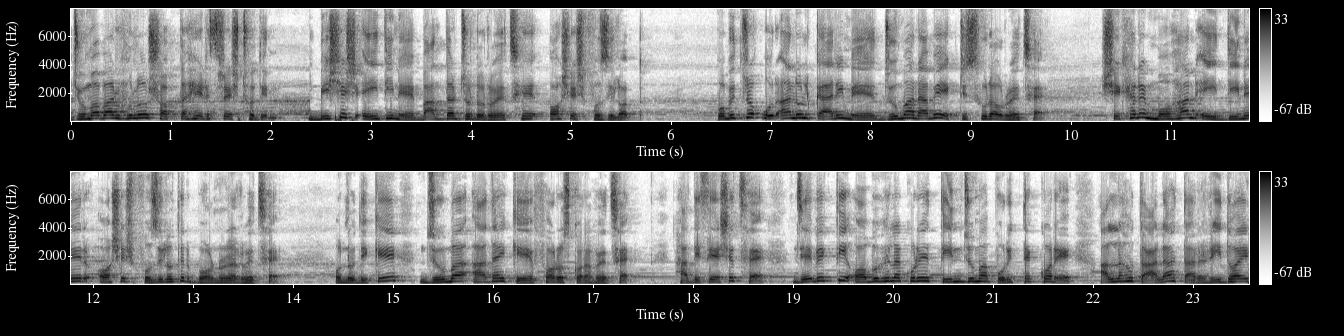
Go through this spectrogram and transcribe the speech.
জুমাবার হলো সপ্তাহের শ্রেষ্ঠ দিন। বিশেষ এই দিনে বান্দার জন্য রয়েছে অশেষ ফজিলত। পবিত্র কুরআনুল কারিমে জুমা নামে একটি সূরাও রয়েছে। সেখানে মহান এই দিনের অশেষ ফজিলতের বর্ণনা রয়েছে। অন্যদিকে জুমা আদায়কে ফরজ করা হয়েছে। হাদিসে এসেছে, যে ব্যক্তি অবহেলা করে তিন জুমা পরিত্যাগ করে, আল্লাহ তাআলা তার হৃদয়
